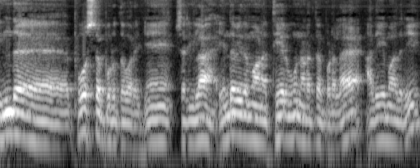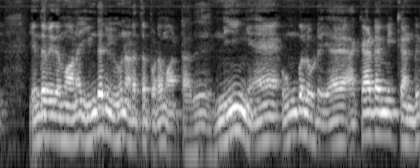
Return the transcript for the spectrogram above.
இந்த போஸ்ட்டை பொறுத்த வரைக்கும் சரிங்களா எந்த விதமான தேர்வும் நடத்தப்படலை. அதே மாதிரி எந்த விதமான இன்டர்வியூவும் நடத்தப்பட மாட்டாது. நீங்கள் உங்களுடைய அகாடமிக் அண்டு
